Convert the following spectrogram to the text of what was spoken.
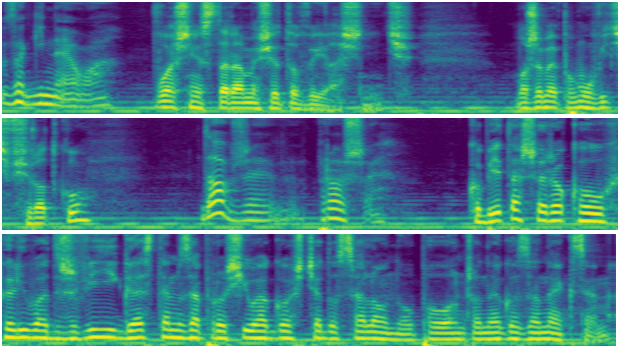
zaginęła? Właśnie staramy się to wyjaśnić. Możemy pomówić w środku? Dobrze, proszę. Kobieta szeroko uchyliła drzwi i gestem zaprosiła gościa do salonu połączonego z aneksem.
